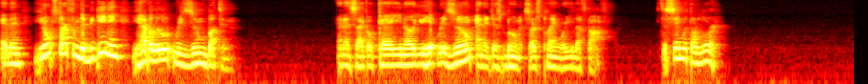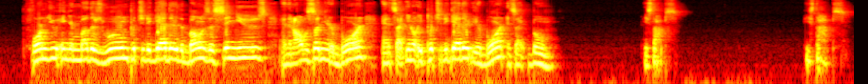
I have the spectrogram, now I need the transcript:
and then you don't start from the beginning. You have a little resume button and it's like, okay, you know, you hit resume and it just boom, it starts playing where you left off. It's the same with our Lord. Formed you in your mother's womb, put you together, the bones, the sinews, and then all of a sudden you're born, and it's like, you know, he put you together, you're born, it's like, boom. He stops. He stops.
